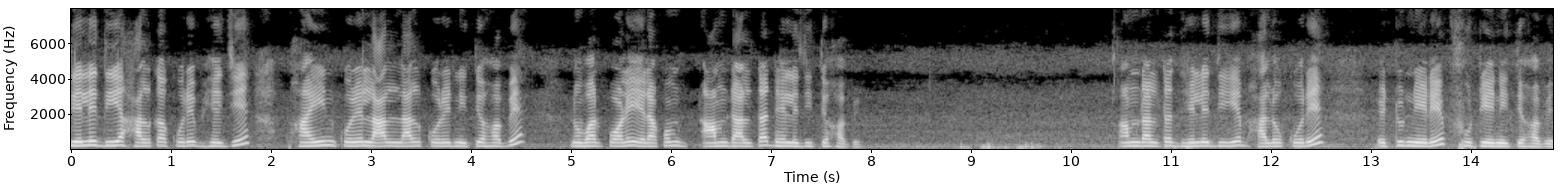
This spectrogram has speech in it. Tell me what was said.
তেলে দিয়ে হালকা করে ভেজে ফাইন করে লাল লাল করে নিতে হবে। নেবার পরে এরকম আম ডালটা ঢেলে দিতে হবে। আম ডালটা ঢেলে দিয়ে ভালো করে একটু নেড়ে ফুটিয়ে নিতে হবে।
